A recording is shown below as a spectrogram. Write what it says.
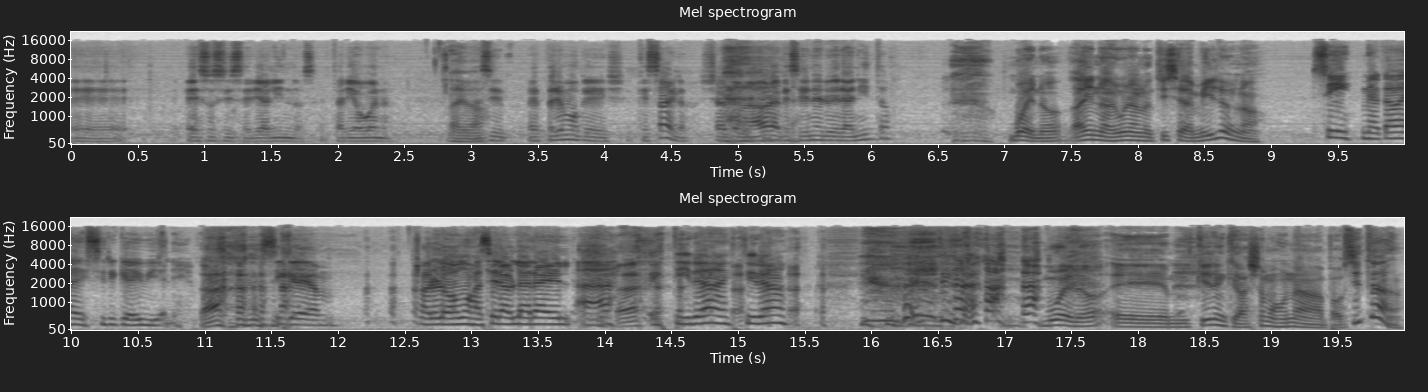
Eh, eso sí sería lindo, estaría bueno. Ahí va. Así, esperemos que, que salga, ya con ahora que se viene el veranito. Bueno, ¿hay alguna noticia de Milo o no? Sí, me acaba de decir que ahí viene. Ah, Así que um, ahora lo vamos a hacer hablar a él. Ah, Estira, estira. bueno, eh, ¿quieren que vayamos a una pausita?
